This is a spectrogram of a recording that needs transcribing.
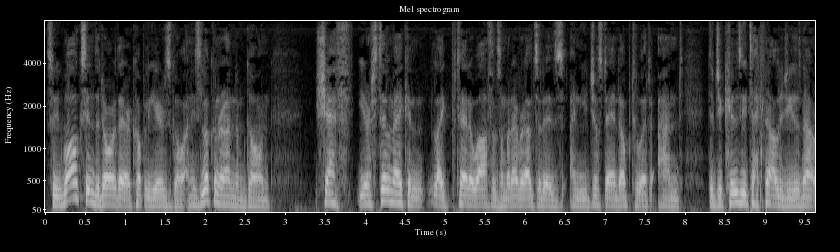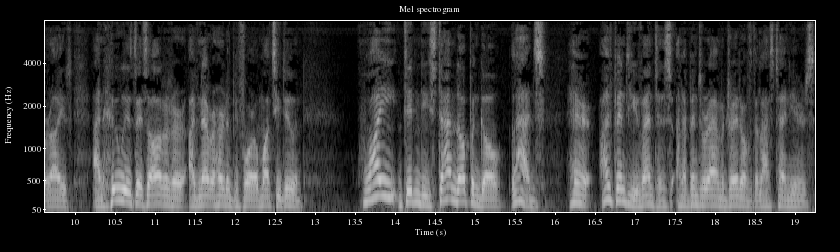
So he walks in the door there a couple of years ago, and he's looking around him, going chef, you're still making like potato waffles and whatever else it is, and you just end up to it, and the jacuzzi technology is not right. And who is this auditor? I've never heard of before, and what's he doing? Why didn't he stand up and go, lads, here, I've been to Juventus and I've been to Real Madrid over the last 10 years.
